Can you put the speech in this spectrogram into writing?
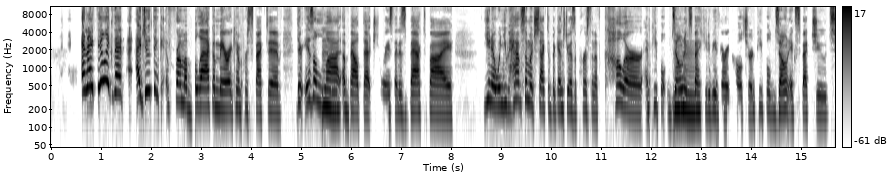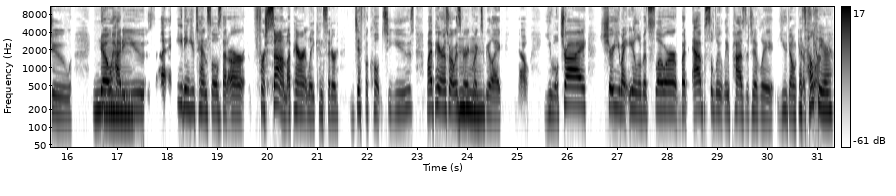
and I feel like that I- I do think from a black American perspective, there is a Mm. lot about that choice that is backed by you know, when you have so much stacked up against you as a person of color and people don't Mhm. expect you to be very cultured, people don't expect you to know how to Mm. use uh, eating utensils that are, for some, apparently considered difficult to use. My parents were always very quick Mm-hmm. to be like, no, you will try. Sure, you might eat a little bit slower, but absolutely, positively, you don't get It's healthier.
